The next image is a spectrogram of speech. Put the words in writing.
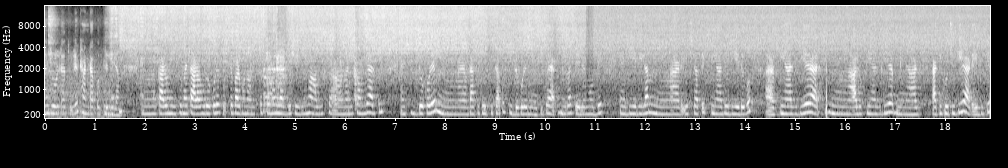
জন্য ঝোলটা তুলে ঠান্ডা করতে দিলাম। কারণ এই সময় তাড়াহুড়ো করে করতে পারব না, অনেকটা সময় লাগবে, সেই জন্য আলু মানে সঙ্গে আর কি সিদ্ধ করে গাছি কচুটাকে সিদ্ধ করে নিয়েছি। তো এখন এবার তেলের মধ্যে দিয়ে দিলাম আর এর সাথে পেঁয়াজও দিয়ে দেবো। আর পেঁয়াজ দিয়ে আর কি আলু পেঁয়াজ দিয়ে আর কাটি কচু দিয়ে, আর এদিকে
